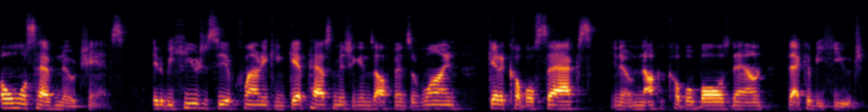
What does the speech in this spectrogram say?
almost have no chance. It'll be huge to see if Clowney can get past Michigan's offensive line, get a couple sacks, you know, knock a couple balls down. That could be huge.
